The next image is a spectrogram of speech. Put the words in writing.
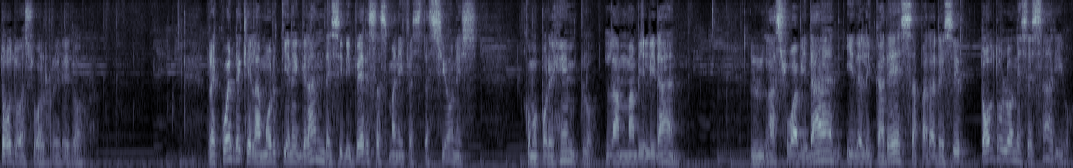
todo a su alrededor. Recuerde que el amor tiene grandes y diversas manifestaciones, como por ejemplo la amabilidad, la suavidad y delicadeza para decir todo lo necesario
